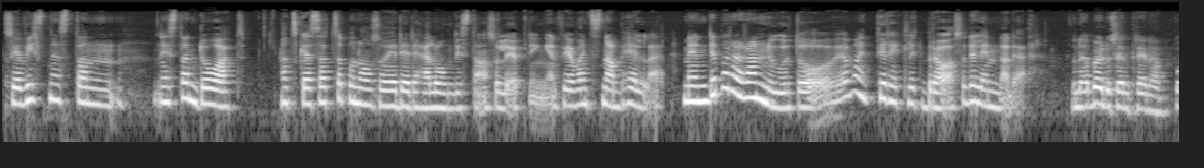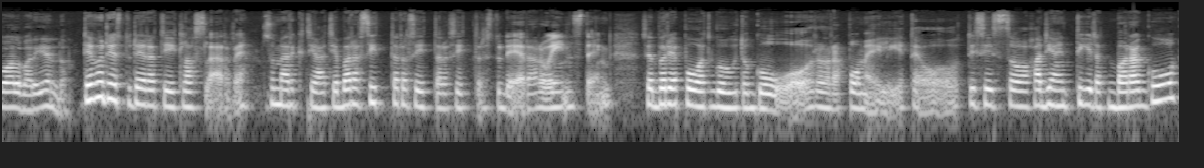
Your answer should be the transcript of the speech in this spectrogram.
Så jag visste nästan, nästan då att att ska jag satsa på något så är det det här långdistans och löpningen, för jag var inte snabb heller. Men det bara rann ut och jag var inte tillräckligt bra, så det lämnade där. Och när började du sen träna på allvar igen då? Det var då jag studerade till klasslärare. Så märkte jag att jag bara sitter och sitter och sitter och studerar och är instängd. Så jag började på att gå ut och gå och röra på mig lite och till sist så hade jag inte tid att bara gå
